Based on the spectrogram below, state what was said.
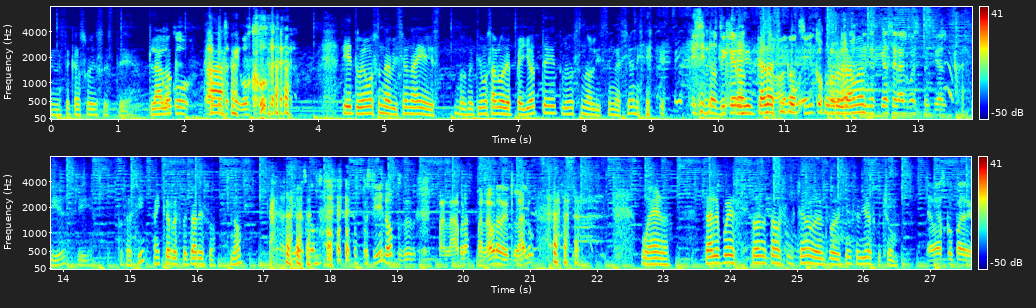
en este caso es este Tlaloc. Goku. Ah, pensé que Goku. Sí, tuvimos una visión ahí, nos metimos algo de peyote, tuvimos una alucinación. y nos dijeron, cada "No, cinco programas, programas". tienes que hacer algo especial. así es, sí. Pues así, hay que respetar eso, ¿no? Así es, compadre. pues sí, ¿no? Pues es palabra, palabra de Tlaloc. Bueno, sale pues, todos nos estamos escuchando dentro de 15 días, escuchó. Ya vas, compadre.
